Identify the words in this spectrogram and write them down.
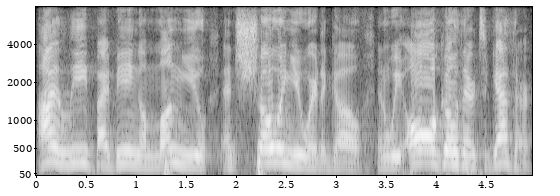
I lead by being among you and showing you where to go, and we all go there together.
